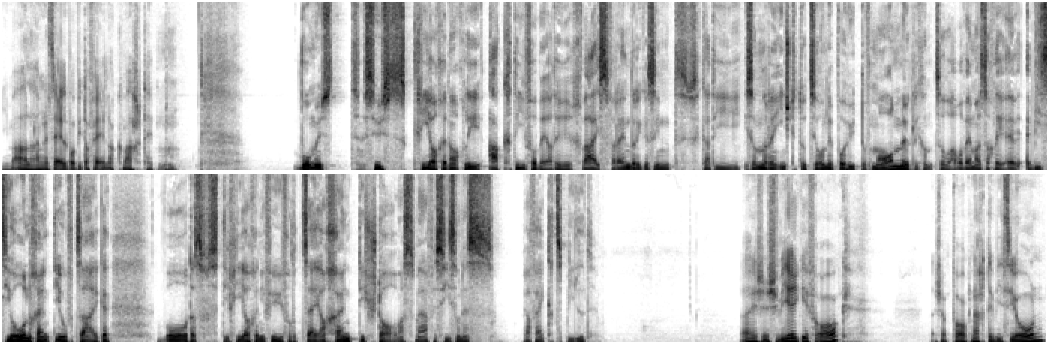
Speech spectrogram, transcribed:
im Anlangen selber wieder Fehler gemacht hat. Mhm. Wo müsste sonst Kirche noch ein bisschen aktiver werden? Ich weiß, Veränderungen sind gerade in so einer Institution nicht von heute auf morgen möglich und so. Aber wenn man so ein bisschen eine Vision könnte aufzeigen könnte, wo das die Kirche in fünf oder zehn Jahren könnte stehen? Was wäre für Sie so ein perfektes Bild? Das ist eine schwierige Frage. Das ist eine Frage nach der Vision.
